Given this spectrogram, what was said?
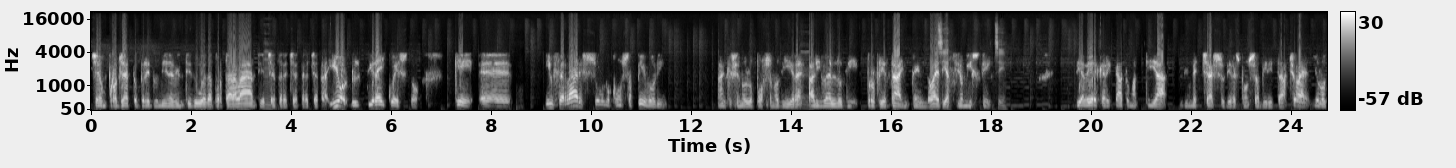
c'è un progetto per il 2022 da portare avanti, eccetera, eccetera, eccetera. Io direi questo, che eh, in Ferrari sono consapevoli anche se non lo possono dire a livello di proprietà, intendo, eh, Sì. di azionisti, Sì. di avere caricato Mattia di un eccesso di responsabilità. Cioè, io lo,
